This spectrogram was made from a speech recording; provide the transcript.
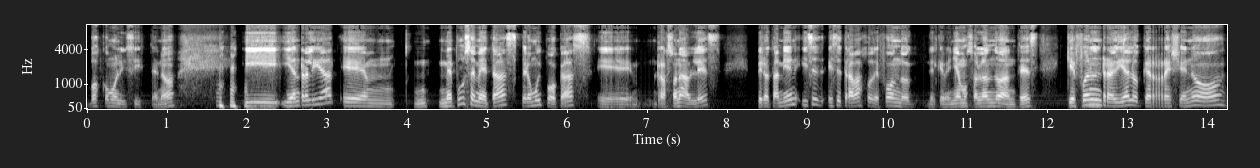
vos, cómo lo hiciste, ¿no? Y, en realidad em, me puse metas, pero muy pocas, eh, razonables, pero también hice ese trabajo de fondo del que veníamos hablando antes, que fue en realidad lo que rellenó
